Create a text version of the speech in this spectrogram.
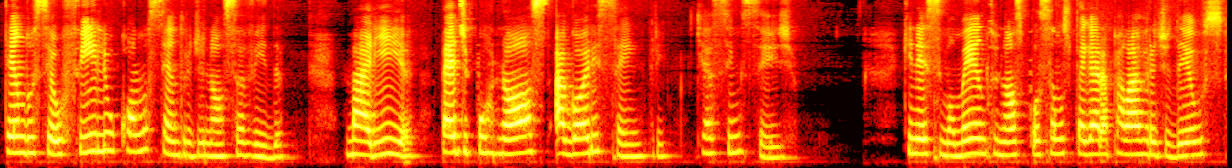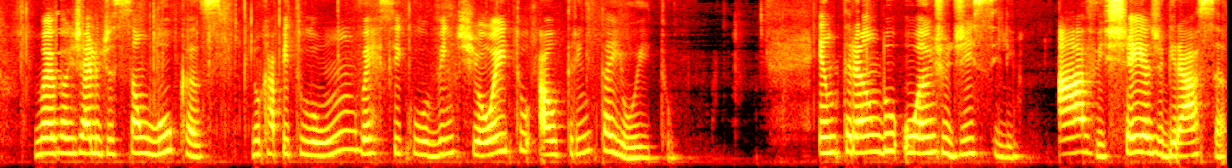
tendo seu Filho como centro de nossa vida. Maria, pede por nós agora e sempre que assim seja. Que nesse momento nós possamos pegar a palavra de Deus no Evangelho de São Lucas, no capítulo 1, versículo 28 ao 38. Entrando, o anjo disse-lhe: Ave, cheia de graça,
